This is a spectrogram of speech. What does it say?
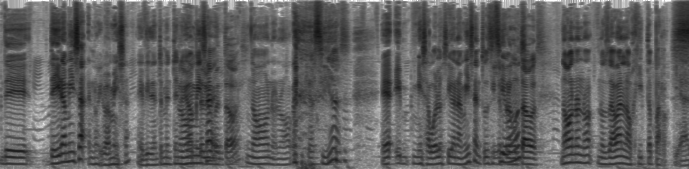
de, de ir a misa. No iba a misa, evidentemente no, No, iba a ¿te lo misa. inventabas? No, no, no. ¿Qué hacías? Eh, y mis abuelos iban a misa, Y entonces le íbamos. No, no, no, nos daban la hojita parroquial.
